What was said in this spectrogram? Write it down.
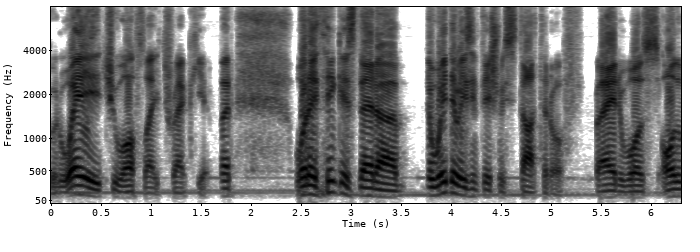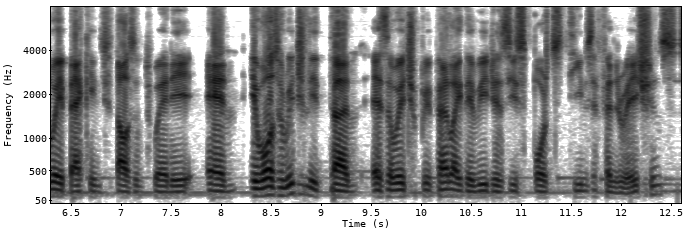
going way too off like track here. But what I think is that. Uh, the way the Raise Invitational started off, right, it was all the way back in 2020, and it was originally done as a way to prepare like the region's esports teams and federations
